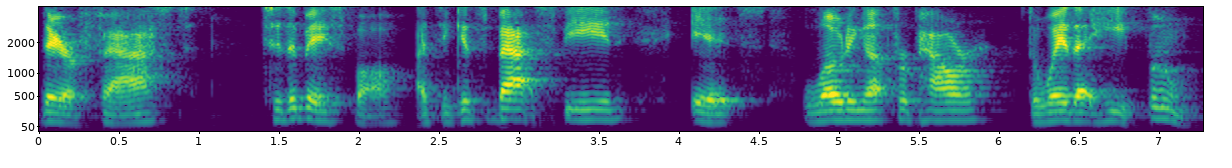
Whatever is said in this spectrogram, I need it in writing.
they are fast to the baseball. I think it's bat speed. It's loading up for power. The way that he boom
